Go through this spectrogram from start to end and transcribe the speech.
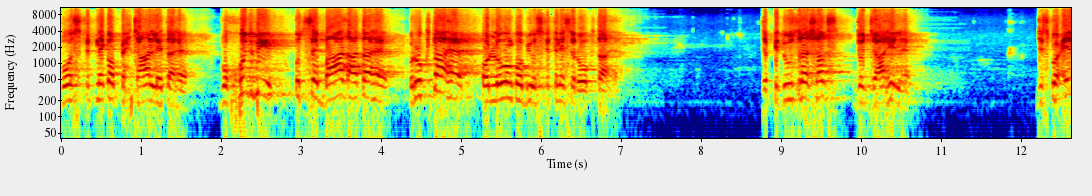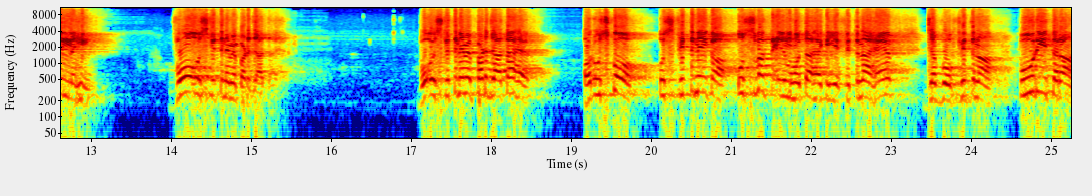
وہ اس فتنے کو پہچان لیتا ہے۔ وہ خود بھی اس سے باز آتا ہے، رکتا ہے اور لوگوں کو بھی اس فتنے سے روکتا ہے۔ جبکہ دوسرا شخص جو جاہل ہے جس کو علم نہیں، وہ اس فتنے میں پڑ جاتا ہے۔ وہ اس فتنے میں پڑ جاتا ہے اور اس کو، اس فتنے کا اس وقت علم ہوتا ہے کہ یہ فتنہ ہے جب وہ فتنہ پوری طرح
